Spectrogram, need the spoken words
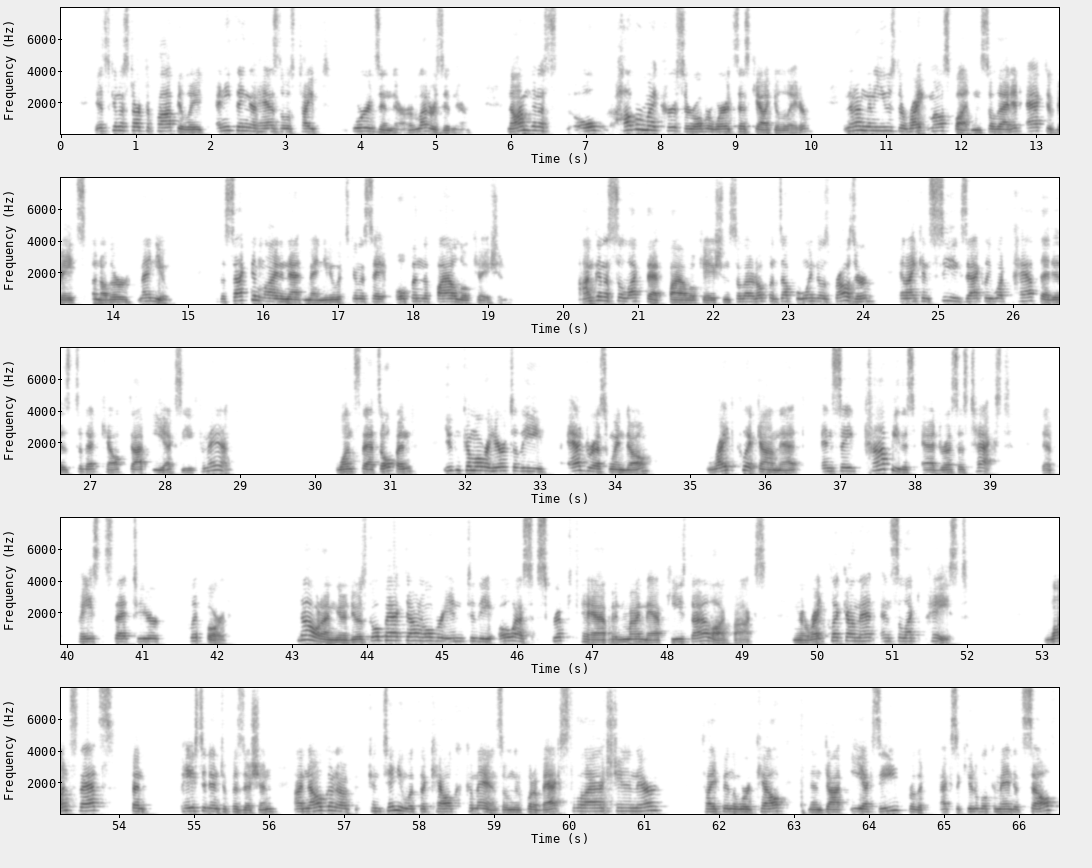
It's going to start to populate anything that has those typed words in there or letters in there. Now I'm going to oh, hover my cursor over where it says calculator and then I'm going to use the right mouse button so that it activates another menu. The second line in that menu, it's going to say open the file location. I'm going to select that file location so that it opens up a Windows browser and I can see exactly what path that is to that calc.exe command. Once that's opened, you can come over here to the address window, right click on that, and say copy this address as text. Pastes that to your clipboard. Now what I'm going to do is go back down over into the OS script tab in my map keys dialog box. I'm going to right click on that and select paste. Once that's been pasted into position, I'm now going to continue with the calc command. So I'm going to put a backslash in there, type in the word calc, then .exe for the executable command itself.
